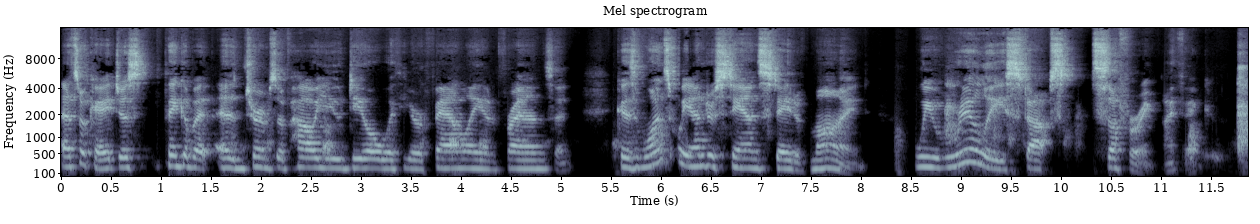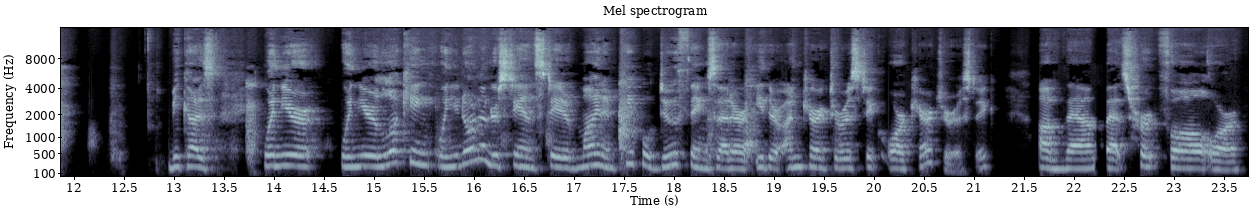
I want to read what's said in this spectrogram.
that's okay. Just think of it in terms of how you deal with your family and friends and because once we understand state of mind, we really stop suffering, I think. Because when you're when you're looking, when you don't understand state of mind and people do things that are either uncharacteristic or characteristic of them that's hurtful or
